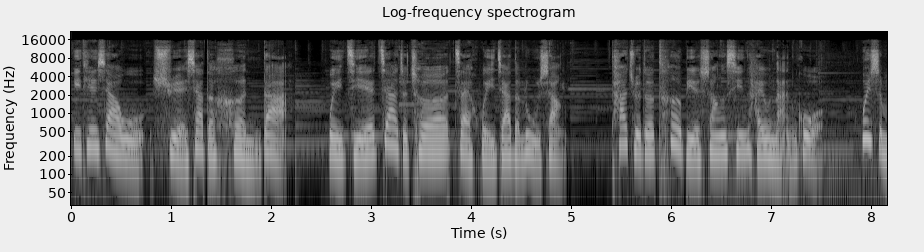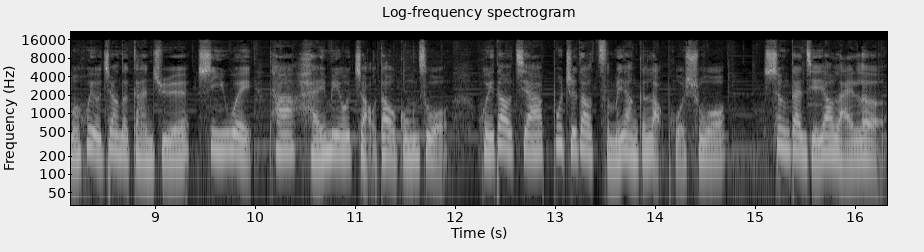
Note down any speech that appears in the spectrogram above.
一天下午，雪下得很大，伟杰驾着车在回家的路上，他觉得特别伤心，还有难过。为什么会有这样的感觉？是因为他还没有找到工作，回到家不知道怎么样跟老婆说。圣诞节要来了，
